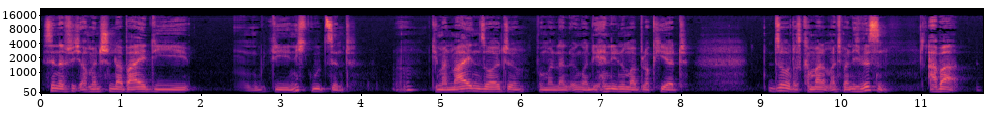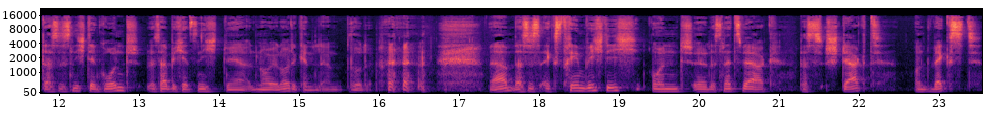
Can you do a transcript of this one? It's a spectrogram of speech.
sind natürlich auch Menschen dabei, die, die nicht gut sind, die man meiden sollte, wo man dann irgendwann die Handynummer blockiert. So, das kann man manchmal nicht wissen. Aber das ist nicht der Grund, weshalb ich jetzt nicht mehr neue Leute kennenlernen würde. ja, das ist extrem wichtig und äh, das Netzwerk, das stärkt und wächst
